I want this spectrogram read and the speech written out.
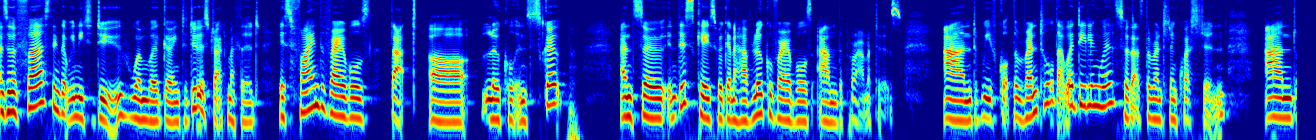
And so the first thing that we need to do when we're going to do a extract method is find the variables that are local in scope. And so in this case, we're going to have local variables and the parameters. And we've got the rental that we're dealing with. So that's the rental in question and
